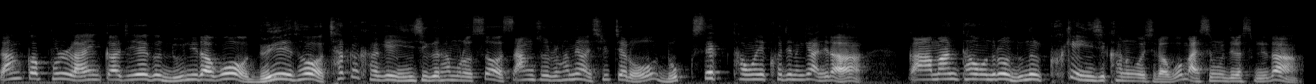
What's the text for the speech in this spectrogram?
쌍꺼풀 라인까지의 그 눈이라고 뇌에서 착각하게 인식을 함으로써 쌍수를 하면 실제로 녹색 타운이 커지는 게 아니라 까만 타운으로 눈을 크게 인식하는 것이라고 말씀을 드렸습니다.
